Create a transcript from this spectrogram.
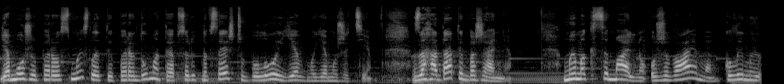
я можу переосмислити, передумати абсолютно все, що було і є в моєму житті. Загадати бажання. Ми максимально оживаємо, коли ми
